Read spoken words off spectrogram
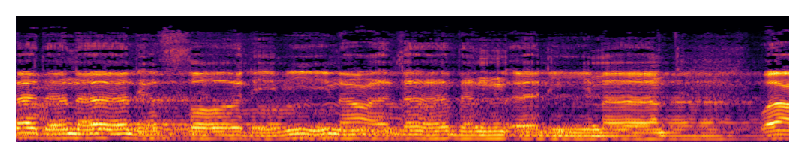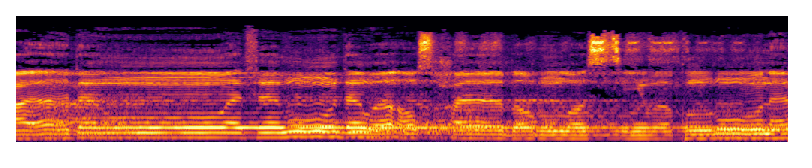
وأعتدنا للظالمين عذابا أليما. وعادا وثمود وأصحاب الرس وقرونا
